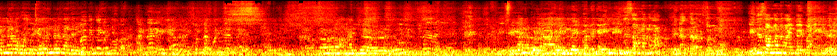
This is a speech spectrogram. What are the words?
ஒன்னால கொடுத்துருக்கீங்க? ரெண்டு தான் உங்களுக்கு தெரியும்? சொந்த பண்ணி எப்படி நாங்கள் இன்வைட் பண்றீங்க. இந்த இது சம்பந்தமா? என்ன தலைவர் சொல்லுங்க. இது சம்பந்தமா இன்வைட் பண்ணீங்க இவரை?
